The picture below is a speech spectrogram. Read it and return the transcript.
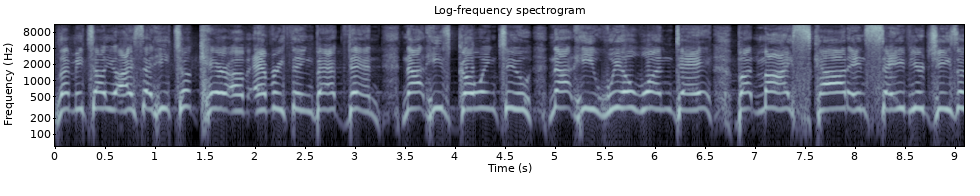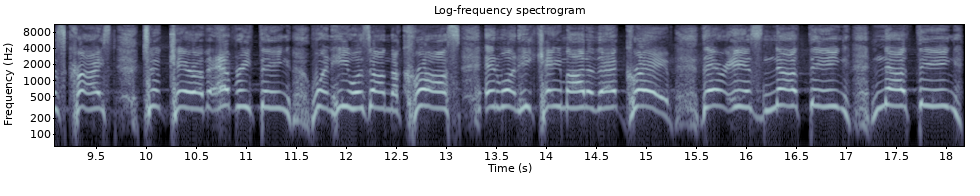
Let me tell you, I said he took care of everything back then. Not he's going to, not he will one day, but my God and Savior Jesus Christ took care of everything when he was on the cross and when he came out of that grave. There is nothing, nothing,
